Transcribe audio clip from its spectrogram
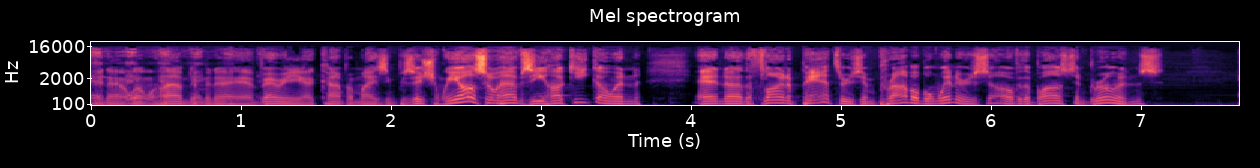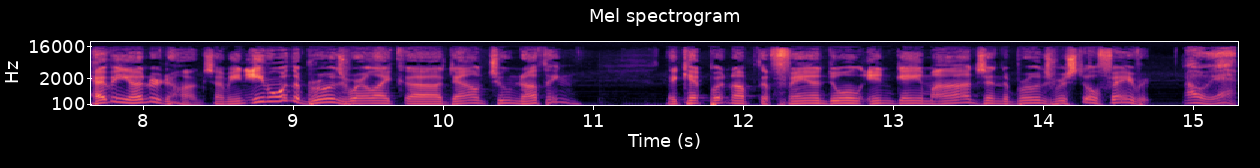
and uh, we'll have them in a, very uh, compromising position. We also have Zihakiko and and uh, the Florida Panthers, improbable winners over the Boston Bruins, heavy underdogs. I mean, even when the Bruins were like uh, down two nothing, they kept putting up the FanDuel in-game odds, and the Bruins were still favored. Oh yeah,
